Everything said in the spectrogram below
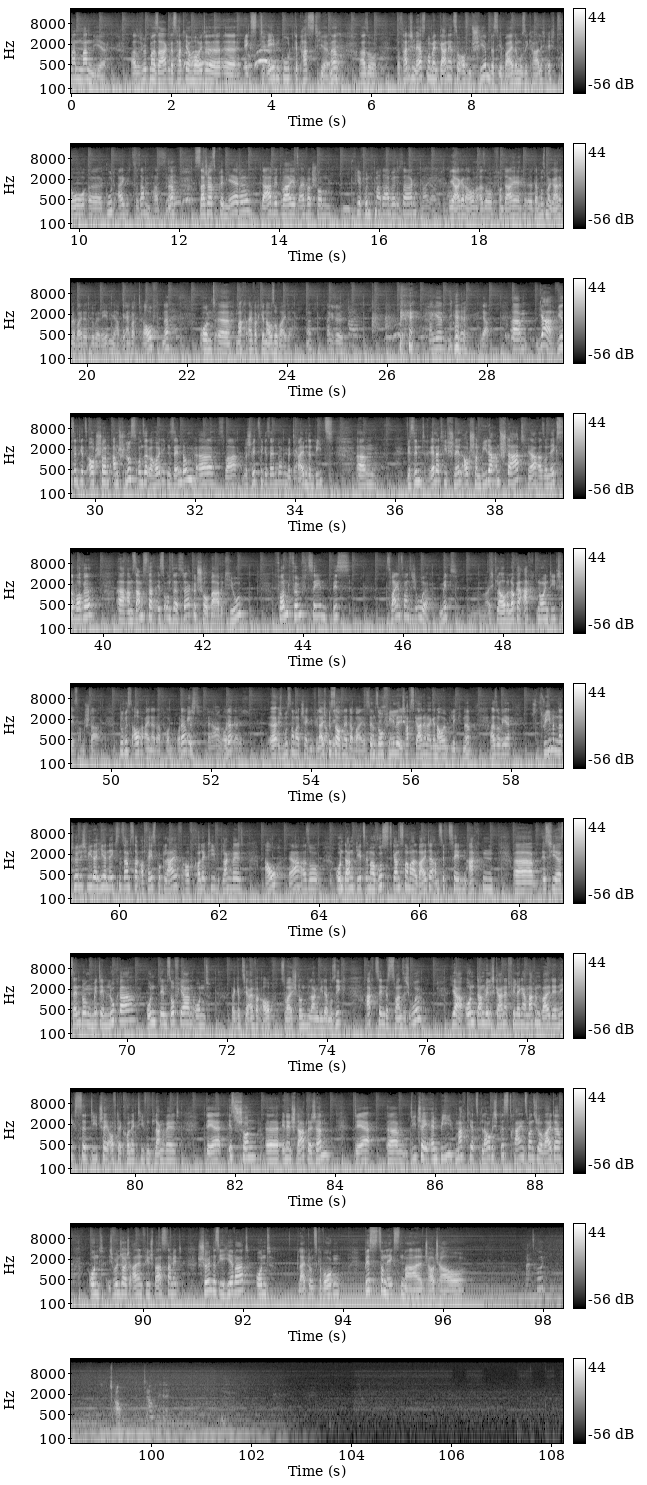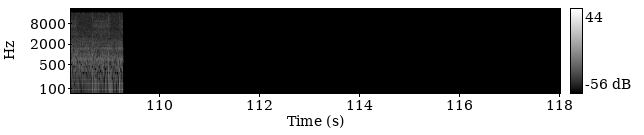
Mann, Mann, hier. Also ich würde mal sagen, das hat ja heute äh, extrem gut gepasst hier. Ne? Also das hatte ich im ersten Moment gar nicht so auf dem Schirm, dass ihr beide musikalisch echt so äh, gut eigentlich zusammenpasst. Ne? Saschas Premiere, David war jetzt einfach schon vier, fünf Mal da, würde ich sagen. Ja, genau. Also von daher, äh, da muss man gar nicht mehr weiter drüber reden. Ihr habt es einfach drauf ne? und äh, macht einfach genauso weiter. Ne? Dankeschön. Danke. Ja. Ähm, ja, wir sind jetzt auch schon am Schluss unserer heutigen Sendung. Äh, es war eine schwitzige Sendung mit treibenden Beats. Ähm, wir sind relativ schnell auch schon wieder am Start. Ja, also nächste Woche äh, am Samstag ist unser Circle Show Barbecue von 15 bis 22 Uhr mit, ich glaube, locker 8, 9 DJs am Start. Du bist auch einer davon, oder? Echt? Bist, Keine Ahnung, Oder? gar nicht. Äh, ich muss noch mal checken. Vielleicht bist du auch nicht. dabei. Es sind so nicht, viele, ich habe es gar nicht mehr genau im Blick. Ne? Also wir streamen natürlich wieder hier nächsten Samstag auf Facebook Live, auf Kollektive Klangwelt auch. Ja, also, und dann geht es im August ganz normal weiter. Am 17.08. Äh, ist hier Sendung mit dem Luca und dem Sofian und da gibt es hier einfach auch zwei Stunden lang wieder Musik. 18 bis 20 Uhr. Ja, und dann will ich gar nicht viel länger machen, weil der nächste DJ auf der kollektiven Klangwelt, der ist schon äh, in den Startlöchern. Der ähm, DJ MB macht jetzt, glaube ich, bis 23 Uhr weiter. Und ich wünsche euch allen viel Spaß damit. Schön, dass ihr hier wart und bleibt uns gewogen. Bis zum nächsten Mal. Ciao, ciao.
